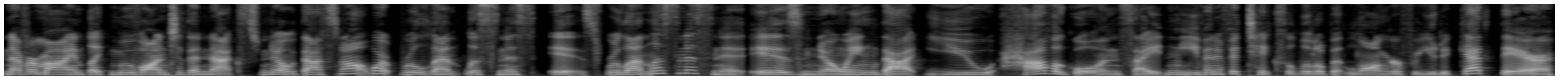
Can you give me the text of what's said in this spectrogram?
never mind, like move on to the next. No, that's not what relentlessness is. Relentlessness is knowing that you have a goal in sight. And even if it takes a little bit longer for you to get there,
